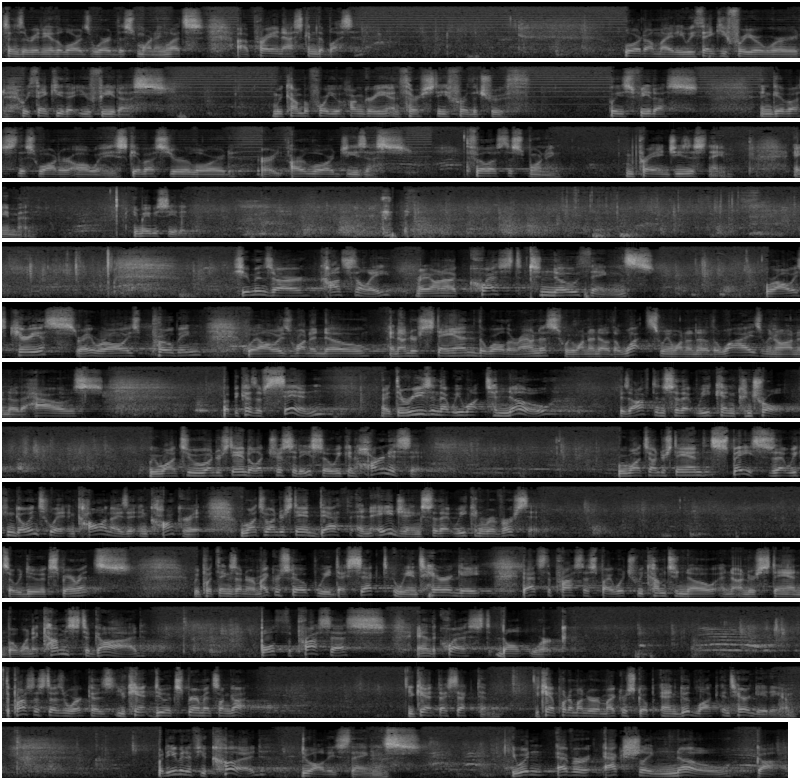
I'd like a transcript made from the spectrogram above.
Since the reading of the Lord's word this morning, let's uh, pray and ask Him to bless it. Lord Almighty, we thank you for your word. We thank you that you feed us. We come before you hungry and thirsty for the truth. Please feed us and give us this water always. Give us your Lord, or our Lord Jesus. Fill us this morning. We pray in Jesus' name. Amen. You may be seated. Humans are constantly right on a quest to know things. We're always curious, right? We're always probing. We always want to know and understand the world around us. We want to know the whats, we want to know the whys, we want to know the hows. But because of sin, right, the reason that we want to know is often so that we can control. We want to understand electricity so we can harness it we want to understand space so that we can go into it and colonize it and conquer it. We want to understand death and aging so that we can reverse it. So we do experiments. We put things under a microscope, we dissect, we interrogate. That's the process by which we come to know and understand. But when it comes to God, both the process and the quest don't work. The process doesn't work because you can't do experiments on God. You can't dissect him. You can't put him under a microscope, and good luck interrogating him. But even if you could do all these things, you wouldn't ever actually know God.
